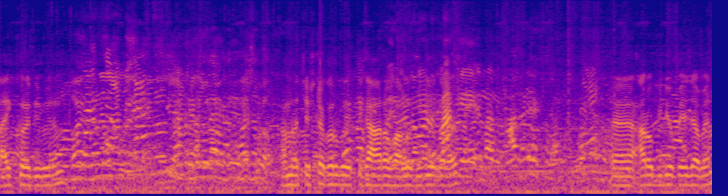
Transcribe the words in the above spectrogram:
লাইক করে দিবেন। আমরা চেষ্টা করব এর থেকে আরও ভালো ভিডিও করার। আরও ভিডিও পেয়ে যাবেন।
